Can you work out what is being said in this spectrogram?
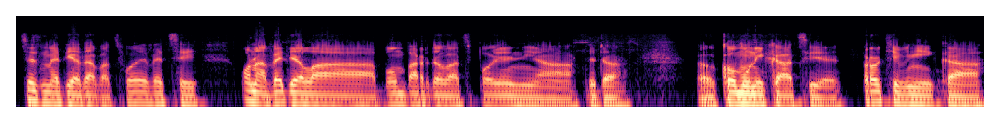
cez médiá dávať svoje veci, ona vedela bombardovať spojenia, teda e, komunikácie protivníka,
